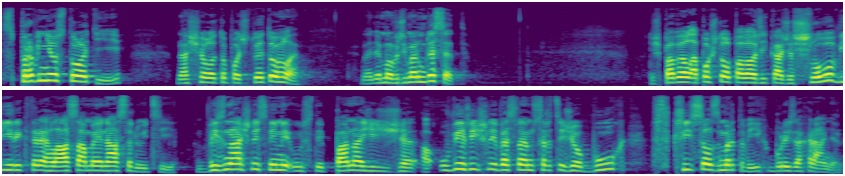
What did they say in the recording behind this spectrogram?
z prvního století našeho letopočtu je tohle. Najdeme v Římanům 10. Když Pavel, apoštol Pavel říká, že slovo víry, které hlásáme, je následující. Vyznášli svými ústy Pana Ježíše a uvěříšli ve svém srdci, že ho Bůh vzkřísil z mrtvých, budeš zachráněn.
